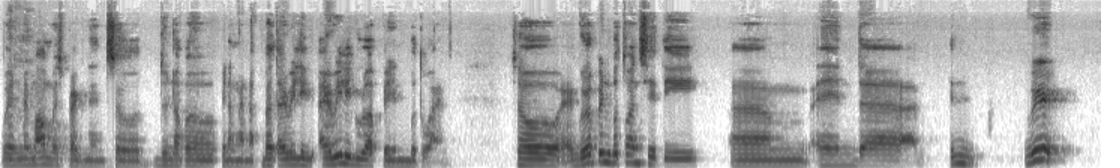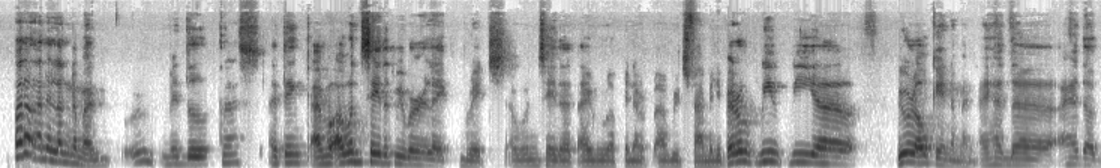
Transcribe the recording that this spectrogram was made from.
when my mom was pregnant. So doon ako pinanganak. But I really I really grew up in Butuan. So I grew up in Butuan City um and uh in, we're parang ano lang naman, middle class. I think I, w- I wouldn't say that we were like rich. I wouldn't say that I grew up in a, a rich family. Pero we we uh we were okay naman. I had a I had a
